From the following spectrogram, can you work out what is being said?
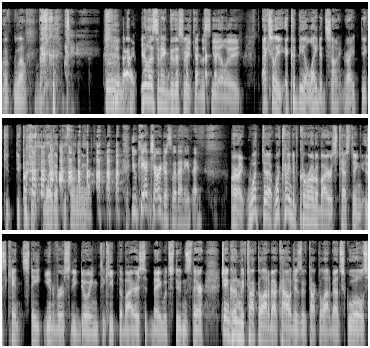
uh, well, all right. You're listening to This Week in the CLE. Actually, it could be a lighted sign, right? You could, you could just light up the front of the You can't charge us with anything. All right. What uh, what kind of coronavirus testing is Kent State University doing to keep the virus at bay with students there? Jane Kuhn, we've talked a lot about colleges. We've talked a lot about schools.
